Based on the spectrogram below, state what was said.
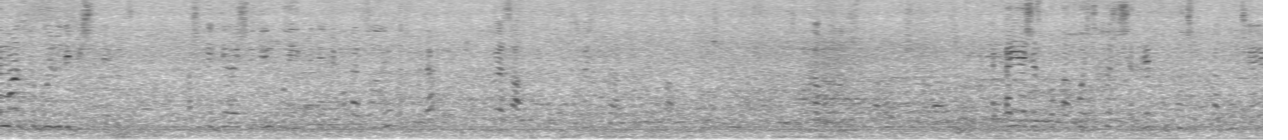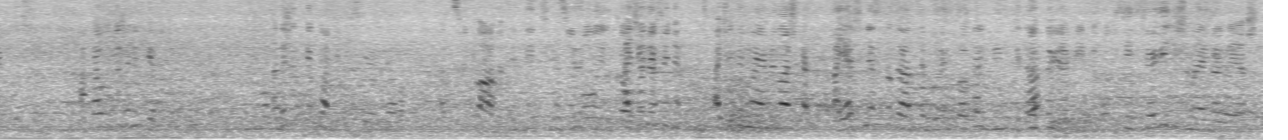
нема, з тобою люди більше дивляться. А що ти робиш вітринку і ти тобі показуєш ринку, тобі, так? Глаза. Так а я сейчас пока Костя тоже сейчас рыбку кучу, пока кучу рыбку всё. А кого тоже не пьет. А даже ты платье красивое взяла. От Светланы. Цибулинка. А что ты сегодня, а что ты моя милашка? А я сегодня сказала, это будет от Альбинки, да? Да, я видела. Ты все видишь, моя милая? Конечно,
